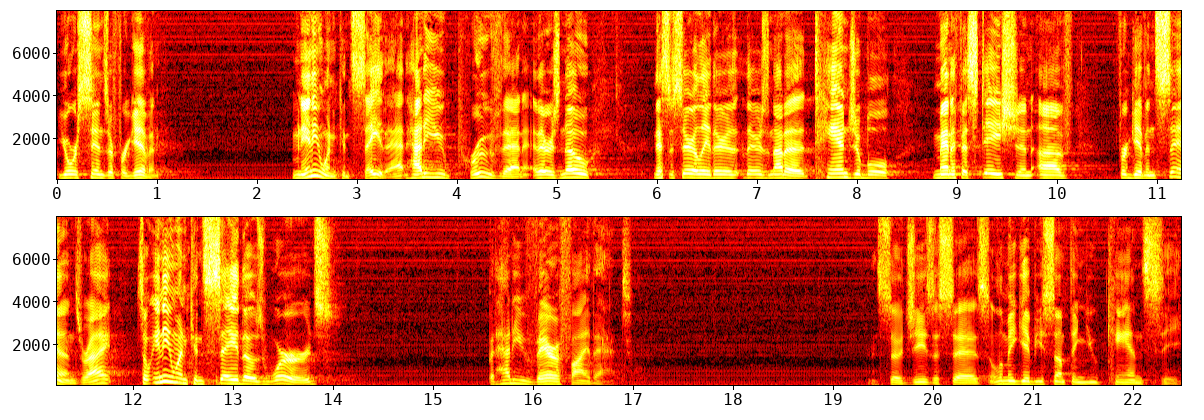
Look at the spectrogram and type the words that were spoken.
Your sins are forgiven. I mean, anyone can say that. How do you prove that? There's no necessarily, there's, there's not a tangible manifestation of forgiven sins, right? So anyone can say those words, but how do you verify that? So Jesus says, Let me give you something you can see.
